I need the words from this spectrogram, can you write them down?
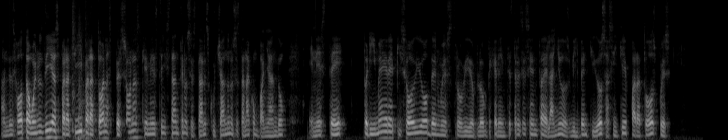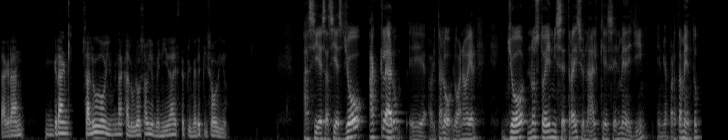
Andrés J, buenos días para ti y para todas las personas que en este instante nos están escuchando, nos están acompañando en este primer episodio de nuestro videoblog de Gerentes 360 del año 2022. Así que para todos, pues, un gran saludo y una calurosa bienvenida a este primer episodio. Así es, así es. Yo aclaro, eh, ahorita lo, van a ver, yo no estoy en mi set tradicional, que es en Medellín, en mi apartamento.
